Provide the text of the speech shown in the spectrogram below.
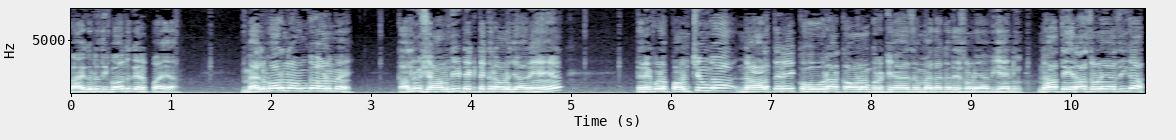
ਵਾਹਿਗੁਰੂ ਦੀ ਬਹੁਤ ਕਿਰਪਾ ਆ। ਮੈਲਬੌਰਨ ਆਉਂਗਾ ਹੁਣ ਮੈਂ। ਕੱਲ ਨੂੰ ਸ਼ਾਮ ਦੀ ਟਿਕਟ ਕਰਾਉਣ ਜਾ ਰਹੇ ਆ ਤੇਰੇ ਕੋਲ ਪਹੁੰਚੂਗਾ। ਨਾਲ ਤੇਰੇ ਇੱਕ ਹੋਰ ਆ, ਕੌਣ ਆ? ਗੁਰਜੈਜ਼ ਮੈਂ ਤਾਂ ਕਦੇ ਸੁਣਿਆ ਵੀ ਹੈ ਨਹੀਂ। ਨਾ ਤੇਰਾ ਸੁਣਿਆ ਸੀਗਾ,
